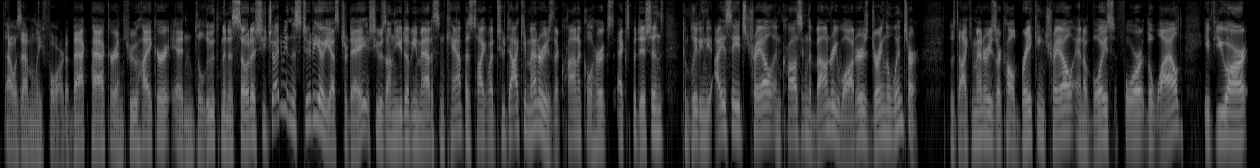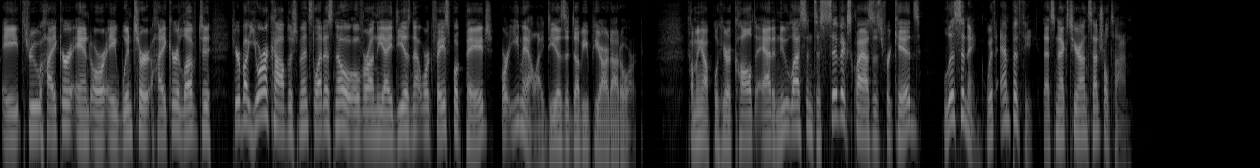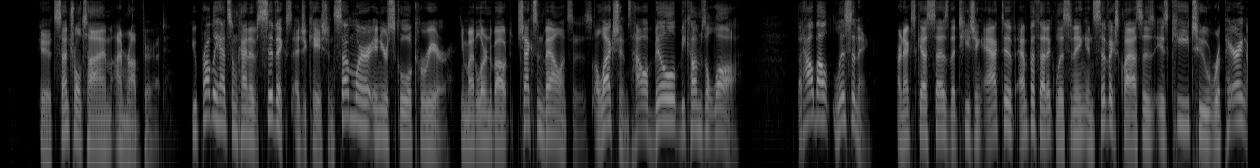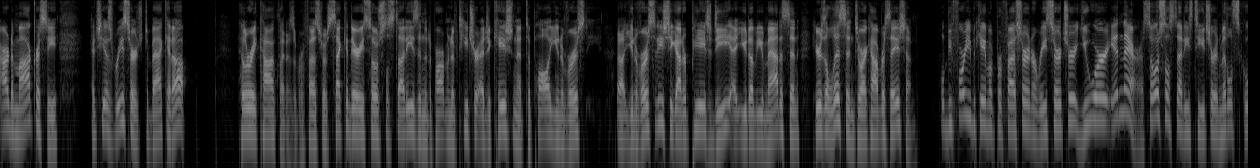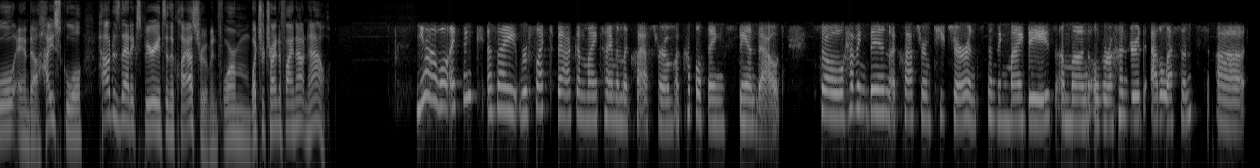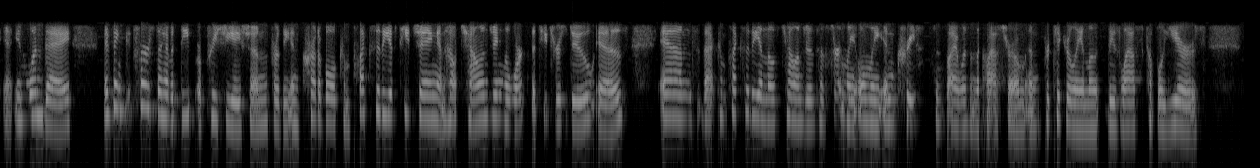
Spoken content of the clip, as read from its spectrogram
That was Emily Ford, a backpacker and through hiker in Duluth, Minnesota. She joined me in the studio yesterday. She was on the UW Madison campus talking about two documentaries that chronicle her expeditions, completing the Ice Age Trail and crossing the boundary waters during the winter. Those documentaries are called Breaking Trail and A Voice for the Wild. If you are a through hiker and or a winter hiker, love to hear about your accomplishments. Let us know over on the Ideas Network Facebook page or email ideas at WPR.org. Coming up, we'll hear a call to add a new lesson to civics classes for kids, listening with empathy. That's next here on Central Time. It's Central Time. I'm Rob Ferrett you probably had some kind of civics education somewhere in your school career. You might have learned about checks and balances, elections, how a bill becomes a law. But how about listening? Our next guest says that teaching active, empathetic listening in civics classes is key to repairing our democracy, and she has research to back it up. Hilary Conklin is a professor of secondary social studies in the Department of Teacher Education at DePaul University. Uh, University. She got her PhD at UW Madison. Here's a listen to our conversation. Well, before you became a professor and a researcher, you were in there, a social studies teacher in middle school and uh, high school. How does that experience in the classroom inform what you're trying to find out now? Yeah, well, I think as I reflect back on my time in the classroom, a couple things stand out. So, having been a classroom teacher and spending my days among over 100 adolescents uh, in one day, I think first I have a deep appreciation for the incredible complexity of teaching and how challenging the work that teachers do is. And that complexity and those challenges have certainly only increased since I was in the classroom, and particularly in the, these last couple years.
